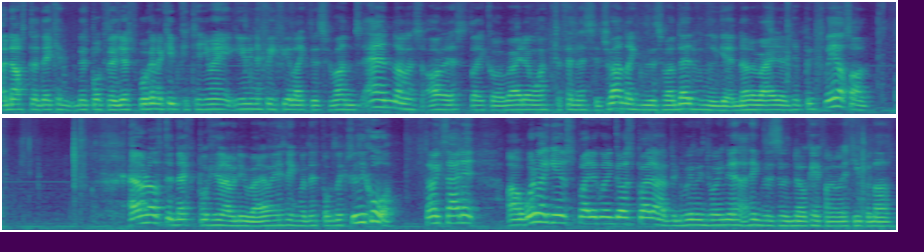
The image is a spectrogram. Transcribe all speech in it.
enough that they can this book they just we're gonna keep continuing even if we feel like this runs end or this artist like or writer wants to finish his run like this run dead we're gonna get another writer to pick somebody else on. I don't know if the next book is gonna have a new writer or anything, but this book looks really cool. So I'm excited. Uh, what do I give Spider Gwen Ghost Spider? I've been really enjoying this. I think this is an okay fun way to keep it on.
